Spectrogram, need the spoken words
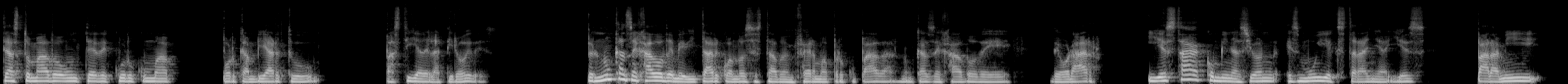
te has tomado un té de cúrcuma por cambiar tu pastilla de la tiroides. Pero nunca has dejado de meditar cuando has estado enferma, preocupada, nunca has dejado de, orar. Y esta combinación es muy extraña y es para mí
